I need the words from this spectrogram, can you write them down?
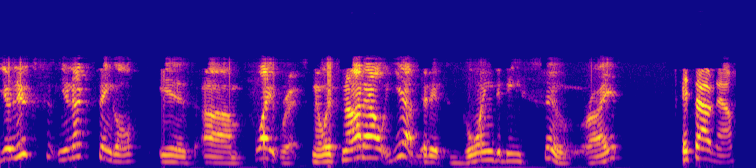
Your next, your next single is um, Flight Risk. Now, it's not out yet, but it's going to be soon, right? It's out now.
